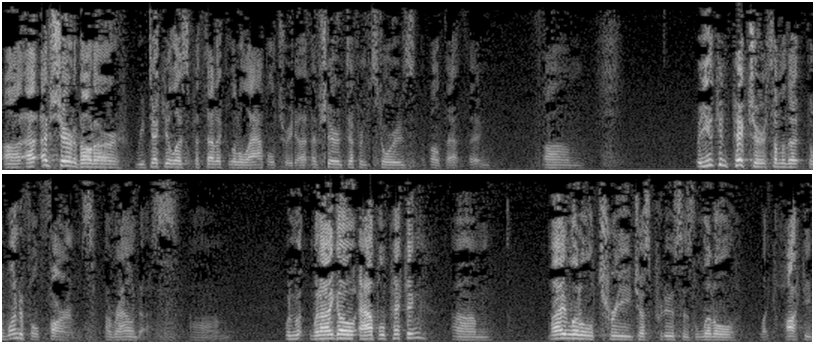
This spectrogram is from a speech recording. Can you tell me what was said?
Uh, I've shared about our ridiculous, pathetic little apple tree. I've shared different stories about that thing. Um, but you can picture some of the, the wonderful farms around us. Um, when, when I go apple picking, um, my little tree just produces little like hockey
